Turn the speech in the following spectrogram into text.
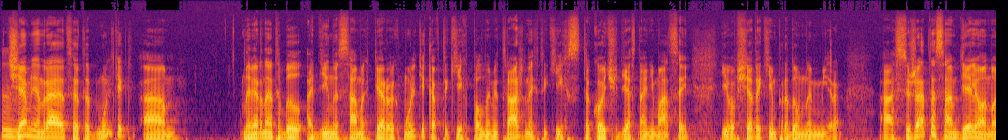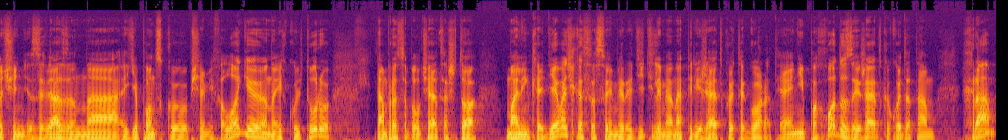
М-м. Чем мне нравится этот мультик? Наверное, это был один из самых первых мультиков, таких полнометражных, таких с такой чудесной анимацией и вообще таким продуманным миром. А сюжет, на самом деле, он очень завязан на японскую вообще мифологию, на их культуру. Там просто получается, что маленькая девочка со своими родителями, она переезжает в какой-то город. И они по ходу заезжают в какой-то там храм,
